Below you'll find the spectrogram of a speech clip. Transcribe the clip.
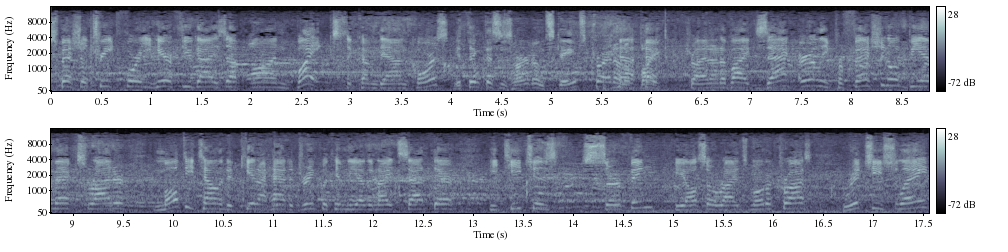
special treat for you here. A few guys up on bikes to come down course. You think this is hard on skates? Try it on a bike. Try it on a bike. Zach Early, professional BMX rider, multi-talented kid. I had a drink with him the other night, sat there. He teaches surfing. He also rides motocross. Richie Schley,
